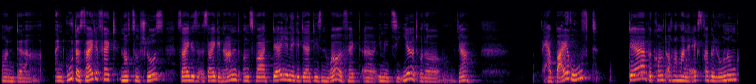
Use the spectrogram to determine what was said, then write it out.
Und äh, ein guter Side-Effekt noch zum Schluss sei, sei genannt, und zwar derjenige, der diesen Wow-Effekt äh, initiiert oder ja herbeiruft, der bekommt auch nochmal eine extra Belohnung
